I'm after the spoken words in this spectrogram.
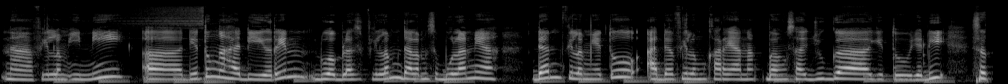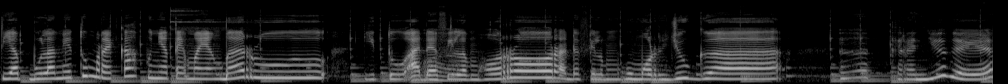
Nah film ini eh, dia tuh ngehadirin 12 film dalam sebulannya. Dan filmnya itu ada film karya anak bangsa juga gitu. Jadi setiap bulannya tuh mereka punya tema yang baru gitu. Ada film horor, ada film humor juga. Eh, keren juga ya.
